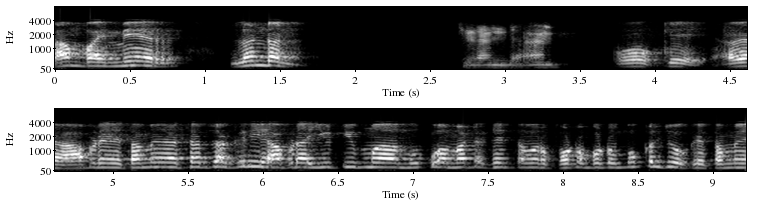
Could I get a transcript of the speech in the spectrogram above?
Rambhai Mer London. London. Okay. હવે આપણે તમે ચર્ચા કરી આપણા યુટ્યુબમાં માં મૂકવા માટે થઈને તમારો ફોટો ફોટો મોકલજો કે તમે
